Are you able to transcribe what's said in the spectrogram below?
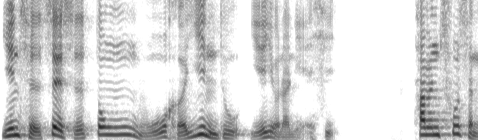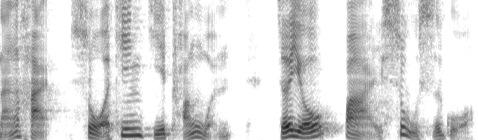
因此这时东吴和印度也有了联系。他们出使南海，所经及传闻，则有百数十国。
